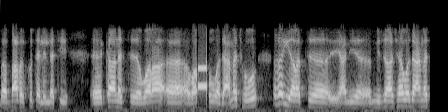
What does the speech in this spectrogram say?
بعض الكتل التي آه، كانت وراء آه، وراءه ودعمته غيرت آه، يعني مزاجها ودعمت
